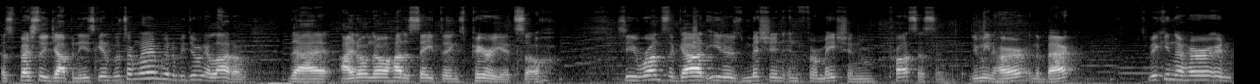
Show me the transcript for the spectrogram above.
especially Japanese games, which I'm, I'm going to be doing a lot of. That I don't know how to say things. Period. So. She runs the God Eater's mission information processing. You mean her in the back? Speaking to her in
